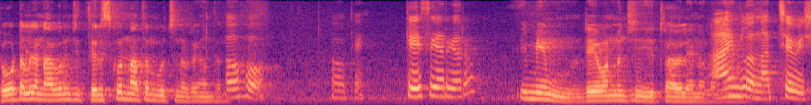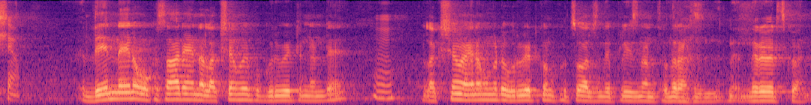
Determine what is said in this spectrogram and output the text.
టోటల్గా నా గురించి తెలుసుకొని నాతో కూర్చున్నారు రేవంత్. ఓహో ఓకే. కేసీఆర్ గారు? మేము డే వన్ నుంచి ట్రావెల్ అయిన. ఆయనలో నచ్చే విషయం. దేన్నైనా ఒకసారి ఆయన లక్ష్యం వైపు గురి పెట్టిండంటే లక్ష్యం అయినా ముంగట గురి పెట్టుకొని కూర్చోవాల్సిందే. ప్లీజ్ నన్ను తొందర నెరవేర్చుకోని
